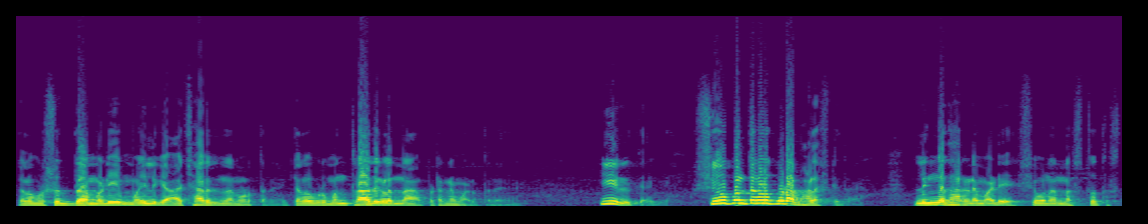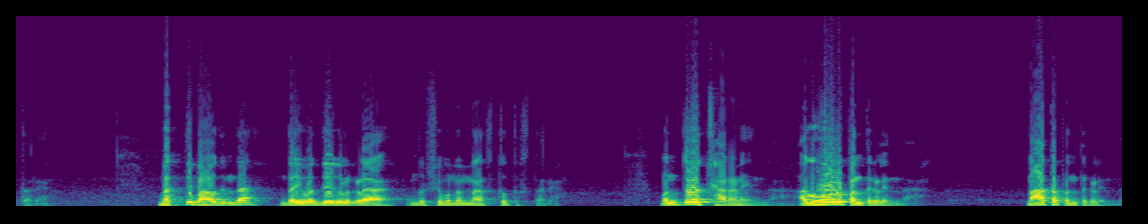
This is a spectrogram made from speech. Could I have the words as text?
ಕೆಲವೊಬ್ಬರು ಶುದ್ಧ ಮಡಿ ಮೈಲಿಗೆ ಆಚಾರದಿಂದ ನೋಡ್ತಾರೆ ಕೆಲವೊಬ್ಬರು ಮಂತ್ರಾದಿಗಳನ್ನು ಪಠನೆ ಮಾಡ್ತಾರೆ. ಈ ರೀತಿಯಾಗಿ ಶಿವಪಂಥಗಳು ಕೂಡ ಬಹಳಷ್ಟಿದೆ. ಲಿಂಗಧಾರಣೆ ಮಾಡಿ ಶಿವನನ್ನು ಸ್ತುತಿಸ್ತಾರೆ. ಭಕ್ತಿ ಭಾವದಿಂದ ದೈವ ದೇಗುಲಗಳ ಒಂದು ಶಿವನನ್ನು ಸ್ತುತಿಸ್ತಾರೆ. ಮಂತ್ರೋಚ್ಚಾರಣೆಯಿಂದ, ಅಘೋರ ಪಂಥಗಳಿಂದ, ನಾಥ ಪಂಥಗಳಿಂದ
